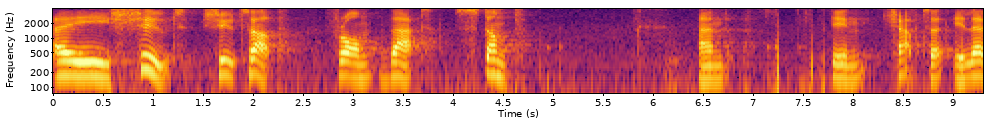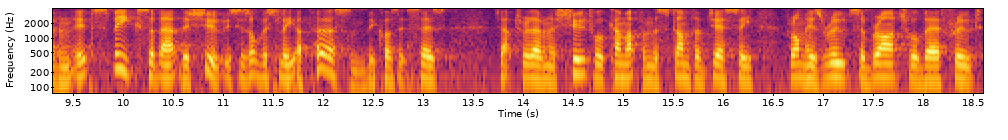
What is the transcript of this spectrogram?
a shoot shoots up from that stump. And in chapter 11, it speaks about this shoot. This is obviously a person because it says, chapter 11, a shoot will come up from the stump of Jesse. From his roots, a branch will bear fruit.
